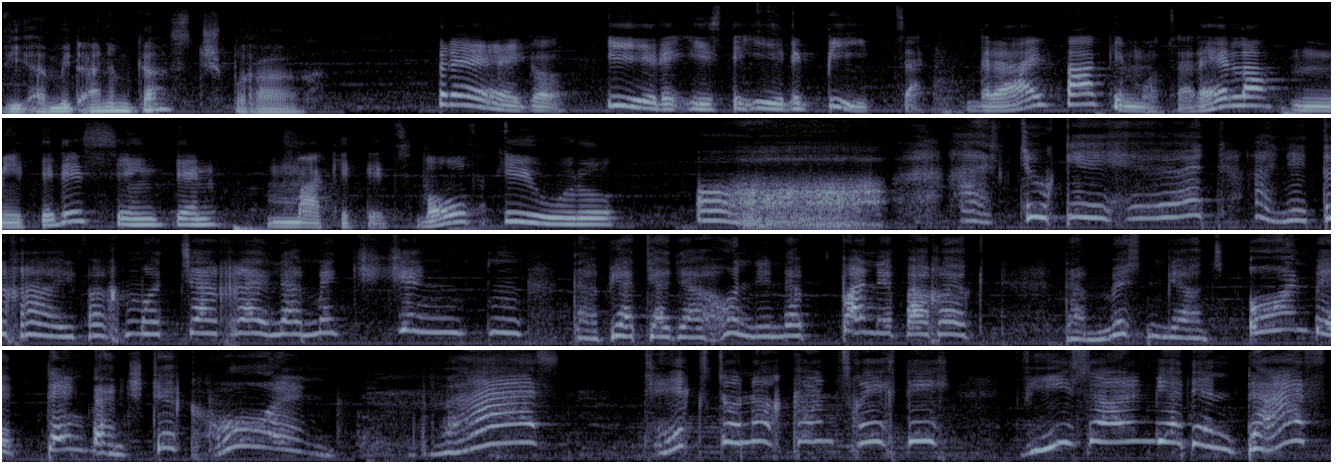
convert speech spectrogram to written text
wie er mit einem Gast sprach. Prego, hier ist Ihre Pizza. Dreifache Mozzarella mit des Schinken. Machte 12 Euro. Oh, hast du gehört? Eine dreifach Mozzarella mit Schinken. Da wird ja der Hund in der Pfanne verrückt. Da müssen wir uns unbedingt ein Stück holen. Was? Tickst du noch ganz richtig? Wie sollen wir denn das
